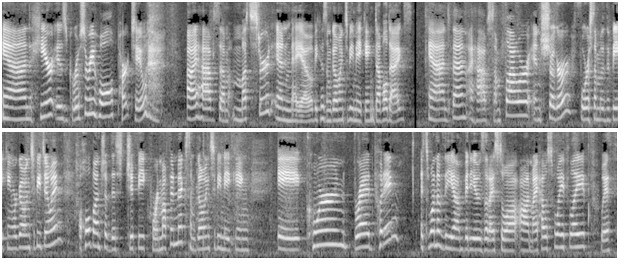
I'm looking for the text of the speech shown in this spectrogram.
And here is grocery haul part two. I have some mustard and mayo because I'm going to be making deviled eggs. And then I have some flour and sugar for some of the baking we're going to be doing. A whole bunch of this Jiffy corn muffin mix. I'm going to be making a corn bread pudding it's one of the um, videos that I saw on my housewife life with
